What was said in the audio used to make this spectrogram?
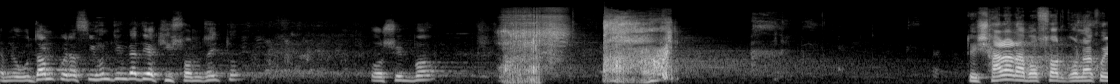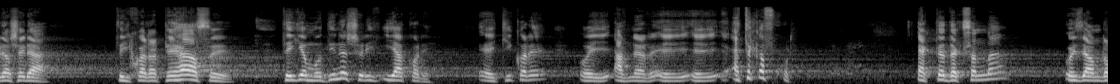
এমনি উদাম কইরা সিহন জিঙ্গা দিয়া কি সঞ্জাইতো অসিব্য তুই সারাটা বছর গোনা কইরা সেটা, তুই কটা টেহা আছে, তুই মদিনা শরীফ ইয়া করে? এই কী করে? ওই আপনার এই এই এতে কাপড় করে। একটা দেখছেন না? ওই যে আমরা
